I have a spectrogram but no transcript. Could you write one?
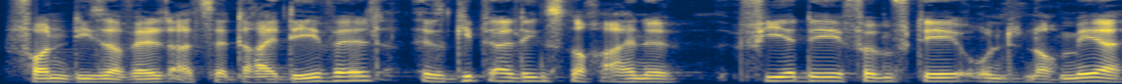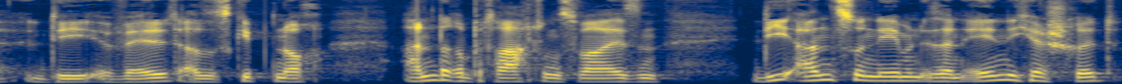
von dieser Welt als der 3D-Welt. Es gibt allerdings noch eine 4D, 5D und noch mehr D-Welt. Also es gibt noch andere Betrachtungsweisen. Die anzunehmen ist ein ähnlicher Schritt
